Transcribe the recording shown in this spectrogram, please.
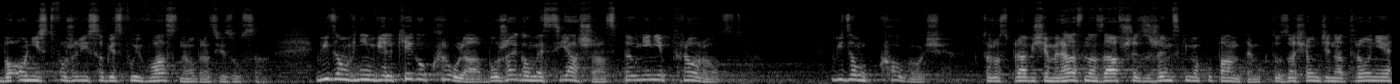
Bo oni stworzyli sobie swój własny obraz Jezusa. Widzą w nim wielkiego króla, Bożego Mesjasza, spełnienie proroctw. Widzą kogoś, kto rozprawi się raz na zawsze z rzymskim okupantem, kto zasiądzie na tronie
